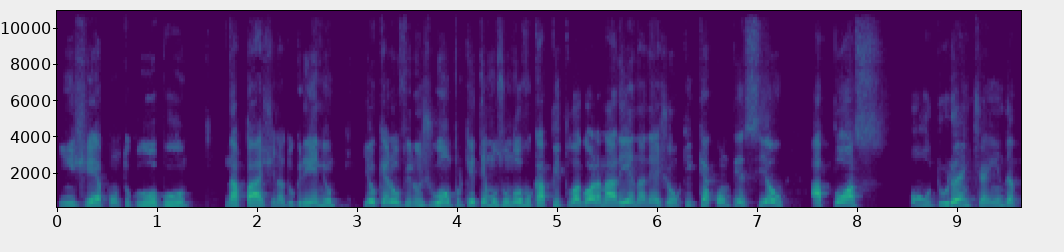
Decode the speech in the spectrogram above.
em ge.globo na página do Grêmio. E eu quero ouvir o João, porque temos um novo capítulo agora na Arena, né, João? O que, que aconteceu após ou durante ainda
